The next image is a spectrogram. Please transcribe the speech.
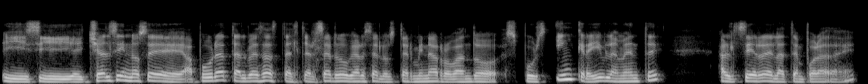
y si Chelsea no se apura, tal vez hasta el tercer lugar se los termina robando Spurs increíblemente al cierre de la temporada. ¿eh?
